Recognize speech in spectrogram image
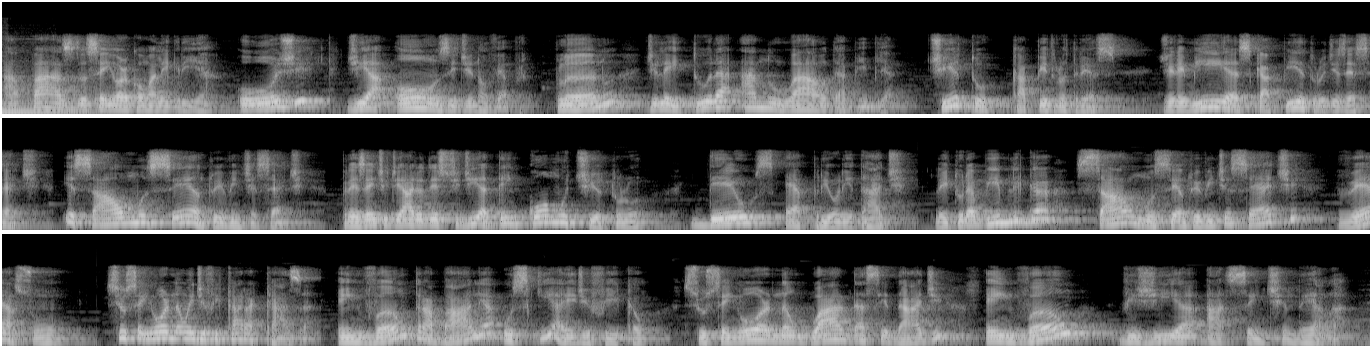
A paz do Senhor com alegria. Hoje, dia 11 de novembro. Plano de leitura anual da Bíblia. Tito, capítulo 3. Jeremias, capítulo 17. E Salmos 127. Presente diário deste dia tem como título Deus é a prioridade. Leitura bíblica, Salmo 127, verso 1. Se o Senhor não edificar a casa, em vão trabalha os que a edificam. Se o Senhor não guarda a cidade, em vão vigia a sentinela.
